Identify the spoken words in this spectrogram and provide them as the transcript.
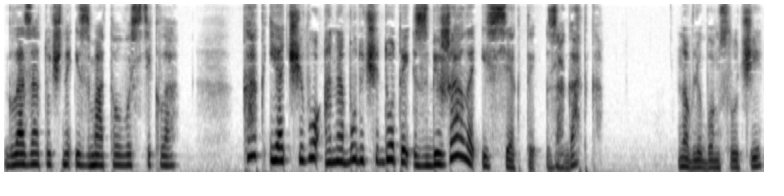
глаза точно из матового стекла. Как и от чего она, будучи дотой, сбежала из секты — загадка. Но в любом случае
